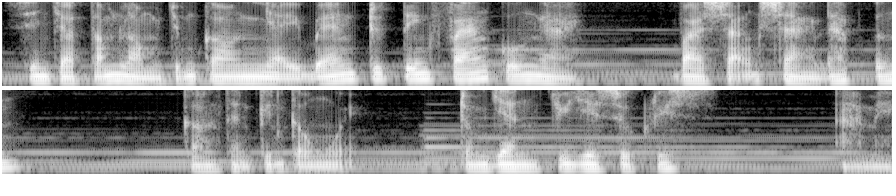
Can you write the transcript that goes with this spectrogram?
Xin cho tấm lòng chúng con nhạy bén trước tiếng phán của Ngài và sẵn sàng đáp ứng. Con thành kính cầu nguyện trong danh Chúa Giêsu Christ. Amen.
